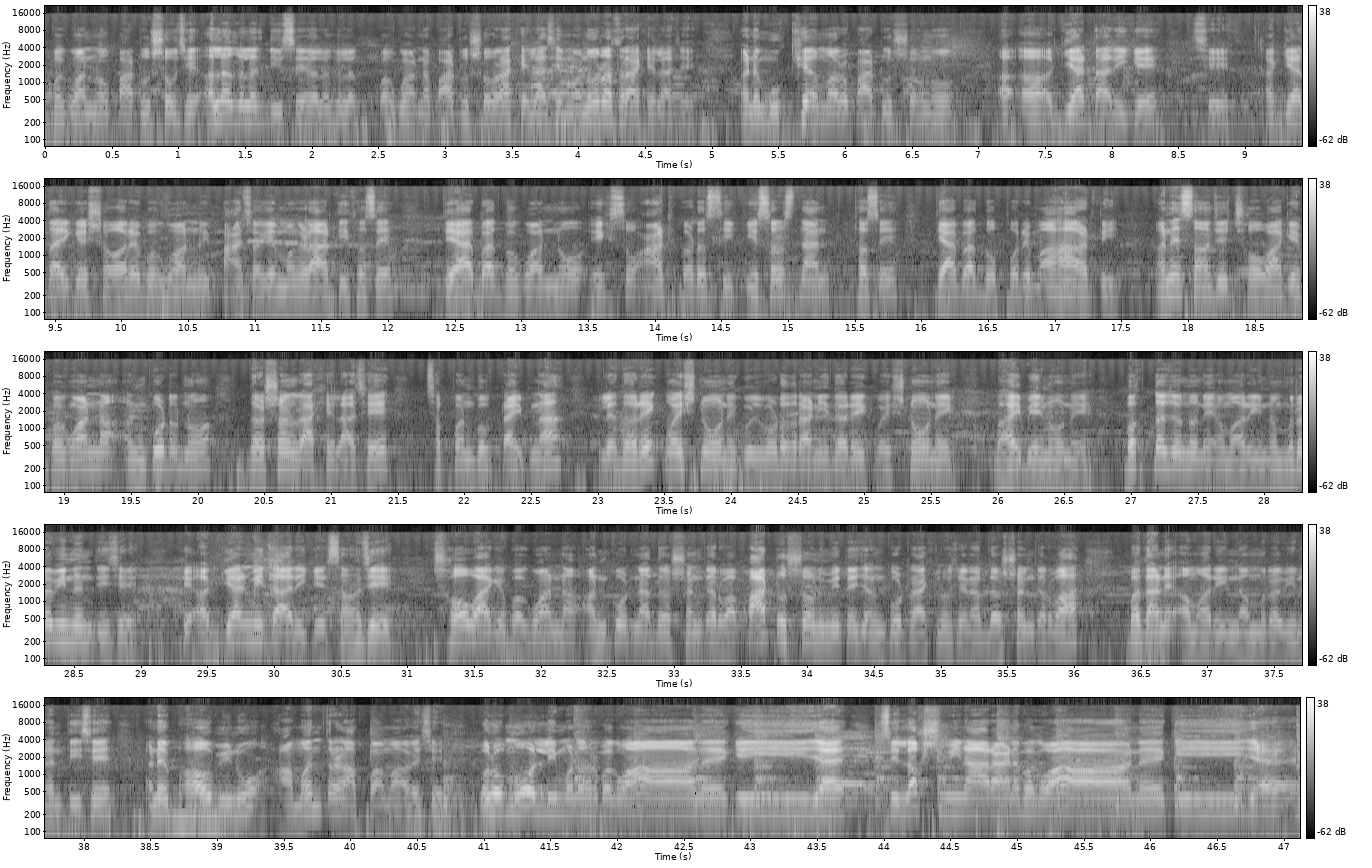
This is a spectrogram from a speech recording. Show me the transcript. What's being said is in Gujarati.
ભગવાનનો પાટ ઉત્સવ છે. અલગ અલગ દિવસે અલગ અલગ ભગવાનના પાટોત્સવ રાખેલા છે મનોરથ રાખેલા છે. અને મુખ્ય અમારો પાટોત્સવનો અ, અ, અગિયાર તારીખે છે. અગિયાર તારીખે સવારે ભગવાનની પાંચ વાગે મંગળા આરતી થશે, ત્યારબાદ ભગવાનનો એકસો આઠ કળશથી કેસર સ્નાન થશે, ત્યારબાદ બપોરે મહાઆરતી અને સાંજે છ વાગે ભગવાનના અન્નકોટનો દર્શન રાખેલા છે છપ્પન ભોગ ટાઈપના. એટલે દરેક વૈષ્ણવોને વડોદરાની દરેક વૈષ્ણવોને ભાઈ બહેનોને ભક્તજનોને અમારી નમ્ર વિનંતી છે કે અગિયારમી તારીખે સાંજે છ વાગે ભગવાનના અન્નકોટના દર્શન કરવા પાટ ઉત્સવ નિમિત્તે જ અન્નકોટ રાખેલો છે, એના દર્શન કરવા બધાને અમારી નમ્ર વિનંતી છે અને ભાવભીનું આમંત્રણ આપવામાં આવે છે. બોલો, મોલી મનોહર ભગવાન કી જય. શ્રી લક્ષ્મીનારાયણ ભગવાન કી જય.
